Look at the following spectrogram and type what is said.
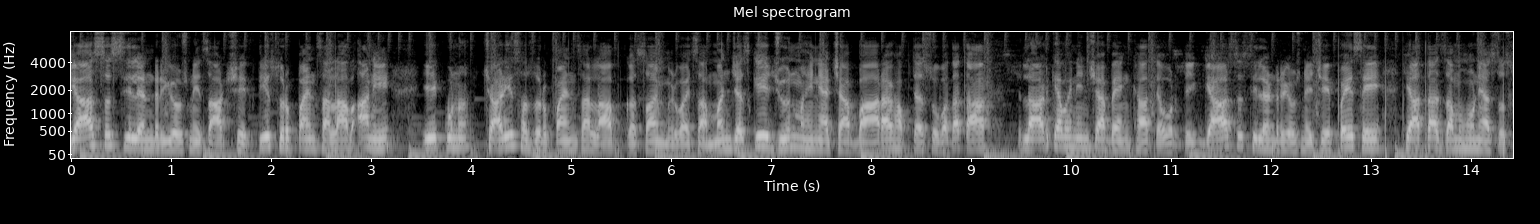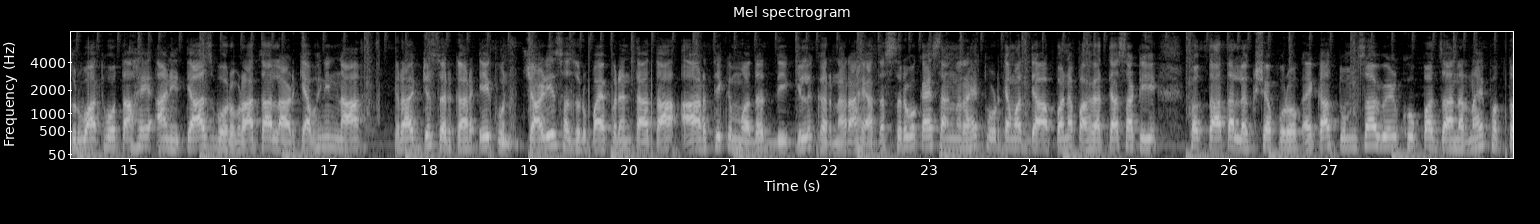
गॅस सिलेंडर योजनेचा आठशे तीस रुपयांचा लाभ आणि एकूण चाळीस हजार रुपयांचा लाभ कसा मिळवायचा? म्हणजेच की जून महिन्याच्या बाराव्या हप्त्यासोबत आता लाडक्या बहिणींच्या बँक खात्यावरती गॅस सिलेंडर योजनेचे पैसे हे आता जमा होण्यास सुरुवात होत आहे आणि त्याचबरोबर आता लाडक्या बहिणींना राज्य सरकार एकूण चाळीस हजार रुपयापर्यंत आता आर्थिक मदत देखील करणार आहे. आता सर्व काय सांगणार आहे? थोडक्यामध्ये आपण पाहूया त्यासाठी फक्त आता लक्षपूर्वक ऐका. तुमचा वेळ खूपच जाणार नाही. फक्त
